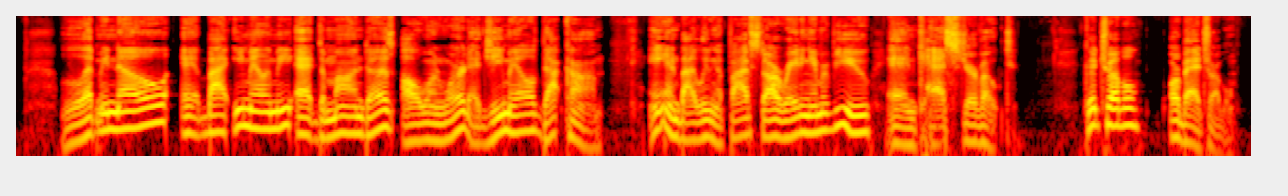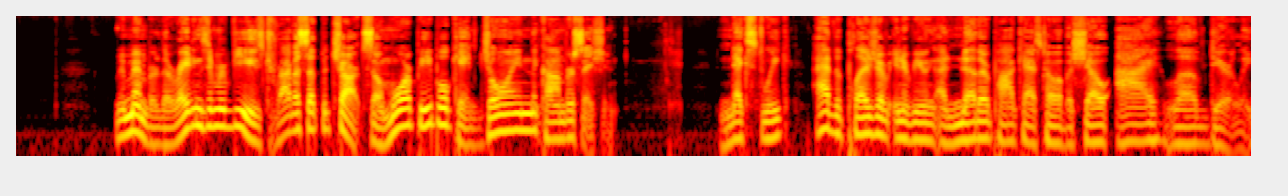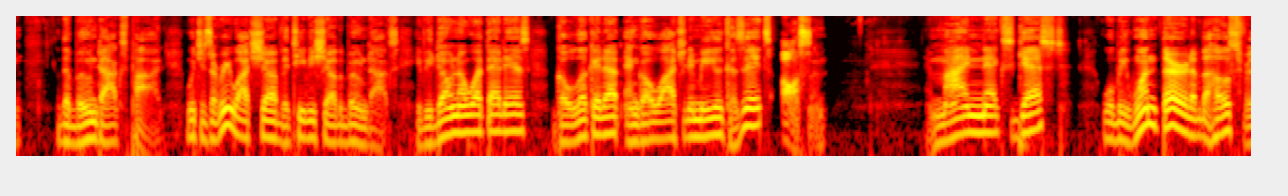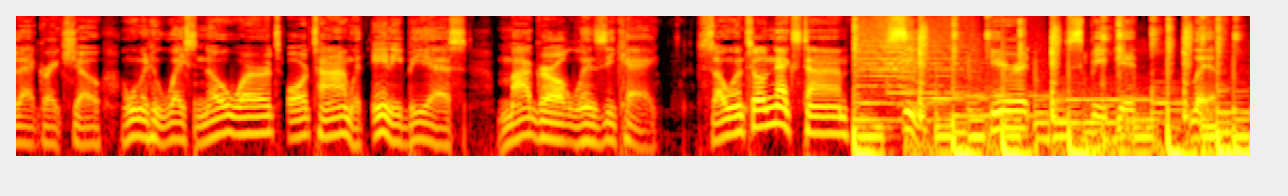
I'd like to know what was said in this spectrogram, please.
Let me know by emailing me at demondoes, all one word, at gmail.com and by leaving a five star rating and review and cast your vote. Good trouble or bad trouble? Remember, the ratings and reviews drive us up the chart so more people can join the conversation. Next week, I have the pleasure of interviewing another podcast host of a show I love dearly, The Boondocks Pod, which is a rewatch show of the TV show The Boondocks. If you don't know what that is, go look it up and go watch it immediately because it's awesome. And my next guest will be one third of the host for that great show, a woman who wastes no words or time with any BS, my girl Lindsay Kay. So until next time, see hear it, speak it, live.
